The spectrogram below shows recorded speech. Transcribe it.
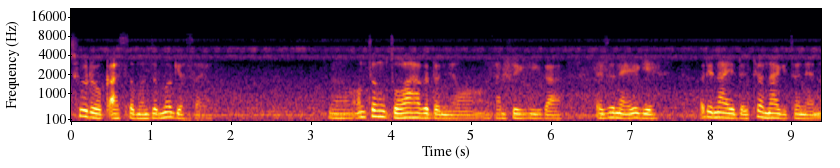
추루 까서 먼저 먹였어요. 어, 엄청 좋아하거든요. 삼색이가 예전에 여기 어린아이들 태어나기 전에는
